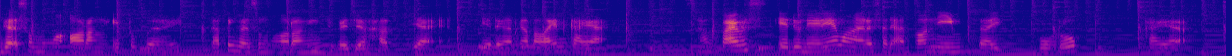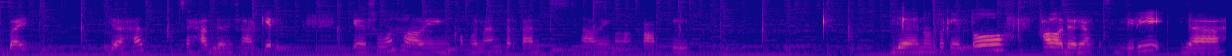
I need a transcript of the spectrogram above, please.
nggak semua orang itu baik, tapi nggak semua orang juga jahat. Ya ya dengan kata lain kayak sampai ya dunia ini emang harus ada antonim baik buruk kayak baik jahat sehat dan sakit. Ya semua saling komplementer kan saling melengkapi. Dan untuk itu kalau dari aku sendiri ya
